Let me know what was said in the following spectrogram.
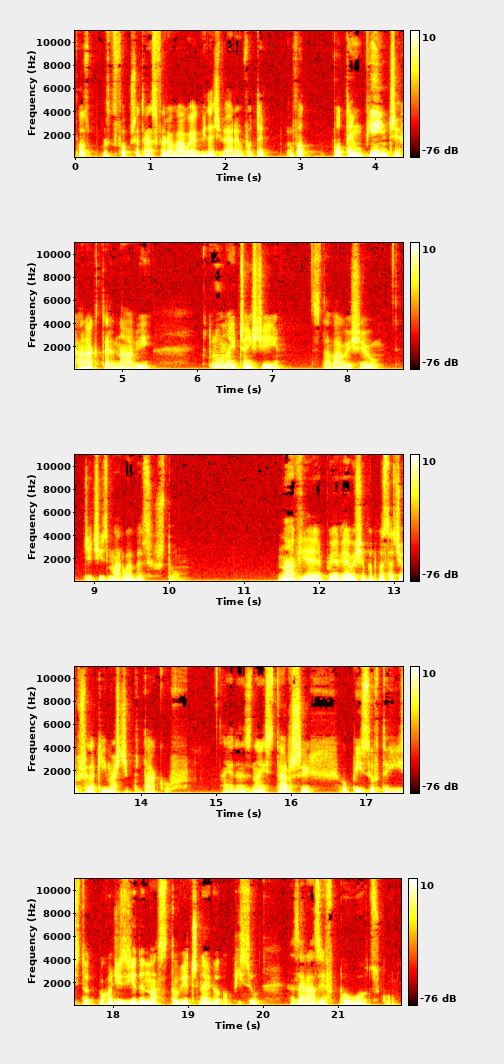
Pospólstwo przetransferowało, jak widać, wiarę w, w potępieńczy charakter nawi, którą najczęściej stawały się dzieci zmarłe bez chrztu. Nawie pojawiały się pod postacią wszelakiej maści ptaków, a jeden z najstarszych opisów tych istot pochodzi z XI-wiecznego opisu zarazy w Połocku.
